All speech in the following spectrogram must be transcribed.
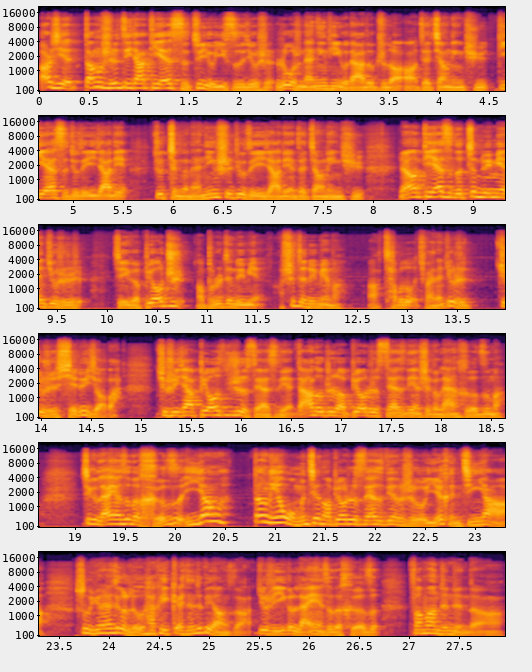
而且当时这家 DS 最有意思的就是，如果是南京听友，大家都知道啊，在江陵区，DS 就这一家店，就整个南京市就这一家店在江陵区。然后 DS 的正对面就是这个标志啊，不是正对面，是正对面吗？啊，差不多，反正就是就是斜对角吧，就是一家标致 4S 店。大家都知道标致 4S 店是个蓝盒子嘛，这个蓝颜色的盒子一样啊，当年我们见到标致 4S 店的时候也很惊讶啊，说原来这个楼还可以盖成这个样子啊，就是一个蓝颜色的盒子，方方整整的啊。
